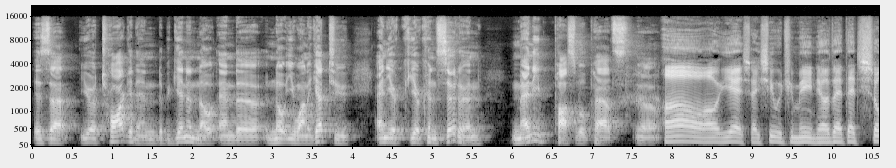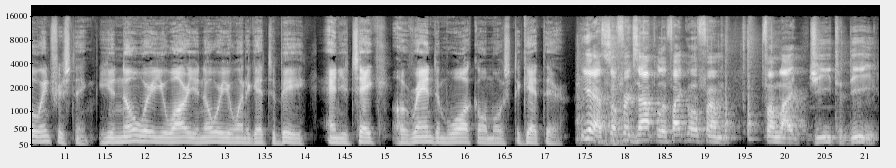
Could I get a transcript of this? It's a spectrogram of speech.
is that you're targeting the beginning note and the note you want to get to, and you're, you're considering many possible paths. You know. oh, oh, yes, I see what you mean. Now that that's so interesting. You know where you are, you know where you want to get to be, and you take a random walk almost to get there. Yeah. So, for example, if I go from from like G to D,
